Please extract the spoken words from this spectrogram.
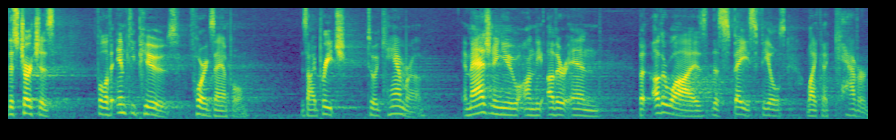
This church is full of empty pews, for example, as I preach to a camera, imagining you on the other end, but otherwise the space feels like a cavern.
